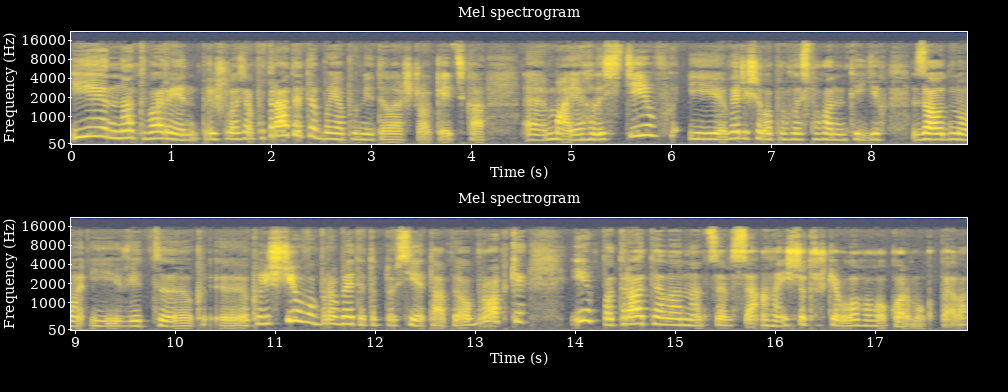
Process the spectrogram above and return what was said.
І на тварин прийшлося потратити, бо я помітила, що кицька має глистів, і вирішила проглистогонити їх заодно і від кліщів обробити, тобто всі етапи обробки. І потратила на це все. Ага, і ще трошки вологого корму купила.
